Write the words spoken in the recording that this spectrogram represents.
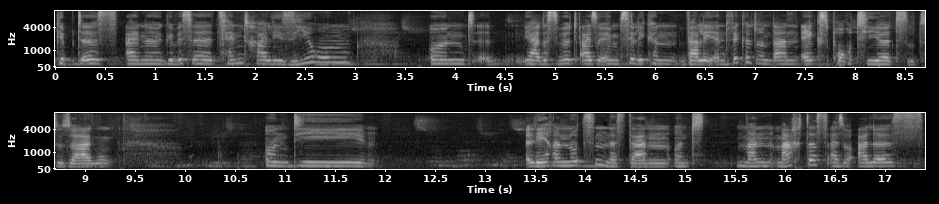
gibt es eine gewisse Zentralisierung und äh, ja, das wird also im Silicon Valley entwickelt und dann exportiert sozusagen. Und die Lehrer nutzen das dann und man macht das also alles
